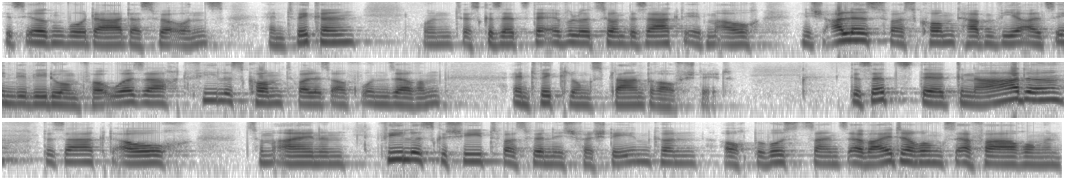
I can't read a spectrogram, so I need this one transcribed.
ist irgendwo da, dass wir uns entwickeln. Und das Gesetz der Evolution besagt eben auch, nicht alles, was kommt, haben wir als Individuum verursacht. Vieles kommt, weil es auf unserem Entwicklungsplan draufsteht. Gesetz der Gnade besagt auch, zum einen, vieles geschieht, was wir nicht verstehen können, auch Bewusstseinserweiterungserfahrungen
